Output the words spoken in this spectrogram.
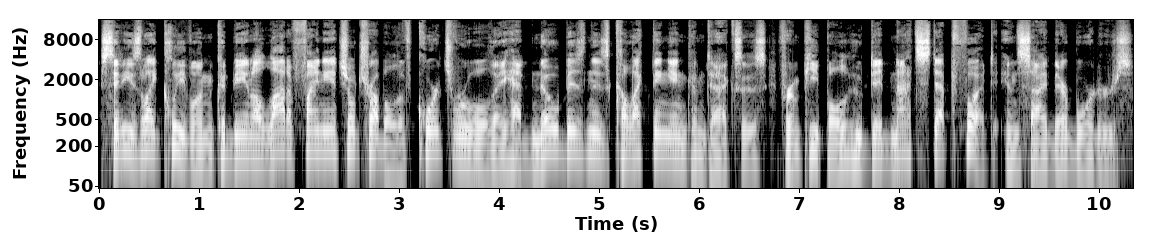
Cities like Cleveland could be in a lot of financial trouble if courts rule they had no business collecting income taxes from people who did not step foot inside their borders.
